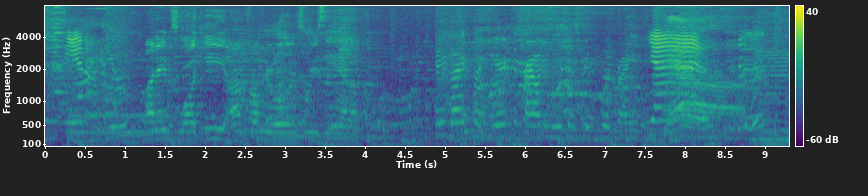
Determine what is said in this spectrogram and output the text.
Louisiana. You? My name's Lucky. I'm from New Orleans, Louisiana. You guys are here to try out Indonesian street food, right? Yes. yes.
